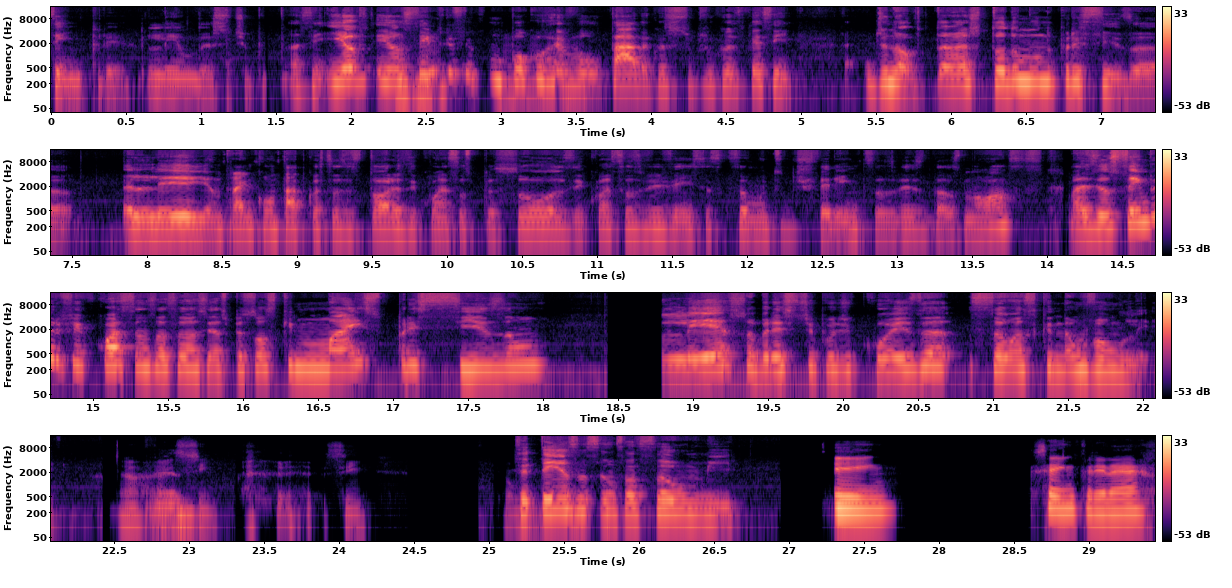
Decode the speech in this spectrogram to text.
sempre lendo esse tipo, assim. E eu, eu Uhum. sempre fico um pouco revoltada com esse tipo de coisa, porque assim, de novo, eu acho que todo mundo precisa ler e entrar em contato com essas histórias e com essas pessoas e com essas vivências que são muito diferentes às vezes das nossas. Mas eu sempre fico com a sensação assim, as pessoas que mais precisam ler sobre esse tipo de coisa são as que não vão ler. Ah, É. é sim. sim. Você tem essa sensação, Mi? Sim. Sempre, né?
